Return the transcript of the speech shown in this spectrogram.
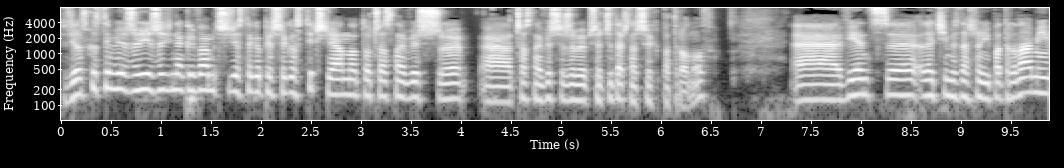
W związku z tym, że jeżeli nagrywamy 31 stycznia, no to czas najwyższy, e, czas najwyższy, żeby przeczytać naszych patronów. E, więc lecimy z naszymi patronami.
